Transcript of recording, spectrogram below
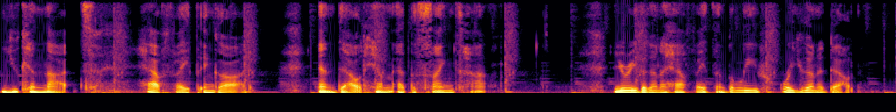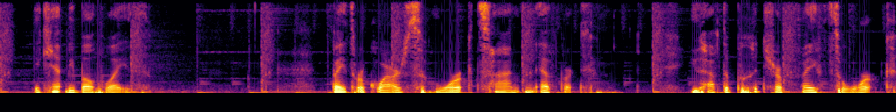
You cannot have faith in God and doubt Him at the same time. You're either going to have faith and believe or you're going to doubt. It can't be both ways. Faith requires work, time, and effort. You have to put your faith to work.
